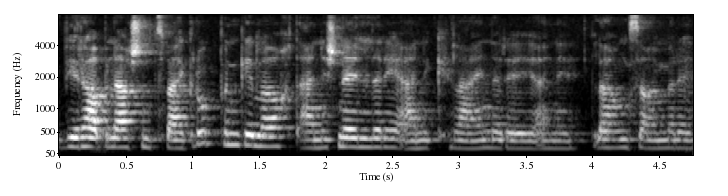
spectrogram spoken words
wir haben auch schon zwei Gruppen gemacht, eine schnellere, eine kleinere, eine langsamere.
